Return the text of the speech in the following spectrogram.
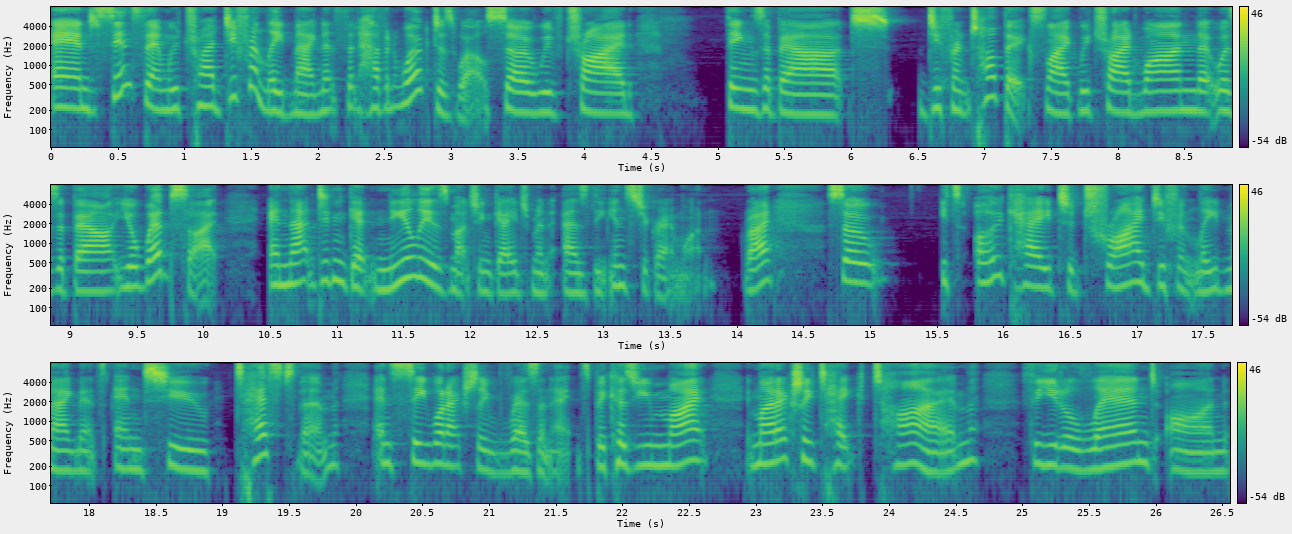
And since then, we've tried different lead magnets that haven't worked as well. So we've tried things about different topics. Like we tried one that was about your website, and that didn't get nearly as much engagement as the Instagram one, right? So it's okay to try different lead magnets and to test them and see what actually resonates because you might it might actually take time for you to land on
